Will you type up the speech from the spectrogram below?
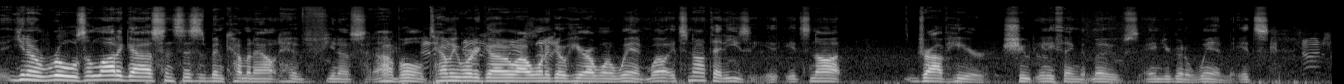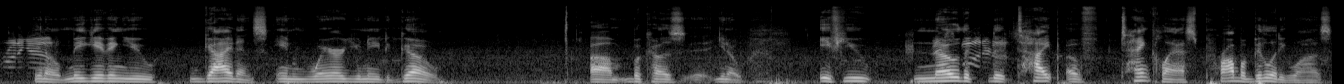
you know, rules. A lot of guys, since this has been coming out, have, you know, said, oh, Bull, tell me where to go. I want to go here. I want to win. Well, it's not that easy. It, it's not drive here, shoot anything that moves, and you're going to win. It's, Time's running out. you know, me giving you guidance in where you need to go. Um, because, you know, if you know the, the type of tank class probability wise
